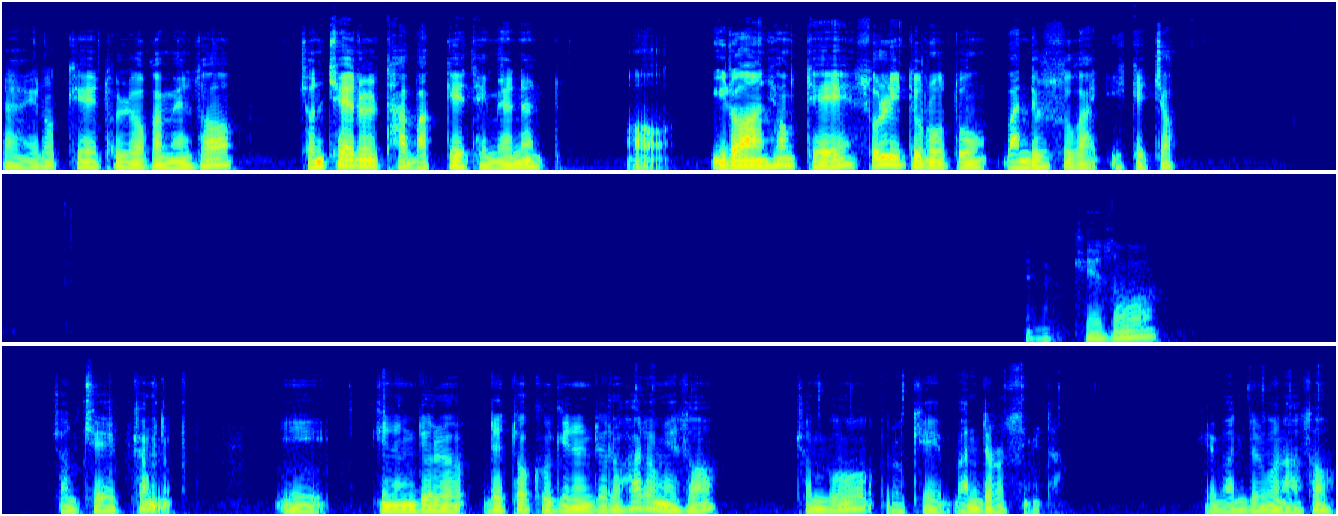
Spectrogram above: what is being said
자, 이렇게 돌려가면서 전체를 다 맞게 되면은 어, 이러한 형태의 솔리드로도 만들 수가 있겠죠. 이렇게 해서 전체 평, 이 기능들을, 네트워크 기능들을 활용해서 전부 이렇게 만들었습니다. 이렇게 만들고 나서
